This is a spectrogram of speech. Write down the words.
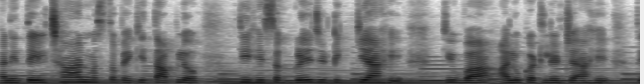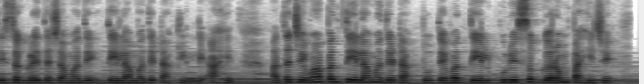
आणि तेल छान मस्तपैकी तापलं की हे सगळे जे टिक्की आहे किंवा आलू कटलेट जे आहे ते सगळे त्याच्यामध्ये तेलामध्ये टाकलेले आहेत. आता जेव्हा आपण तेलामध्ये टाकतो तेव्हा तेल पुरेसं गरम पाहिजे.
